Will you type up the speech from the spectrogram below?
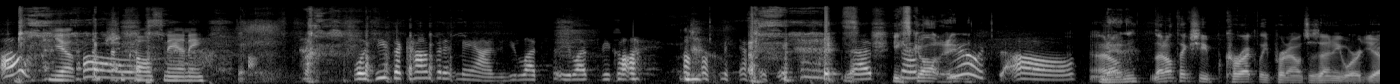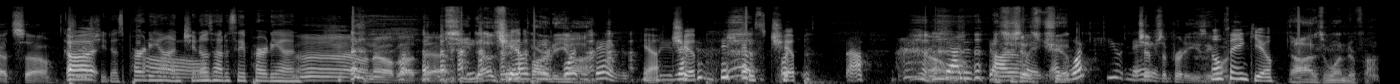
Oh, Yep, she calls nanny. well, he's a confident man. He lets he lets me call. Oh, man. That's He's so called- cute. Oh, I don't, I don't think she correctly pronounces any word yet, so Uh, she does party on. She knows how to say party on. uh, I don't know about that. She does she say party on. things. yeah, She Chip. knows- Just Chip. that is darling. She says Chip. And what cute name. Chip's a pretty easy Oh, one. thank you. Oh, it's wonderful.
